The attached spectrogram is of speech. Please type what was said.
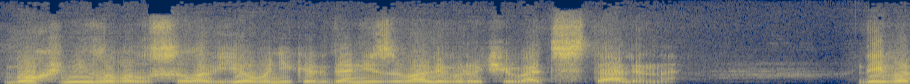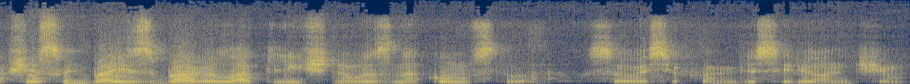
Бог миловал, Соловьева никогда не звали врачевать Сталина. Да и вообще судьба избавила от личного знакомства с Иосифом Виссарионовичем.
